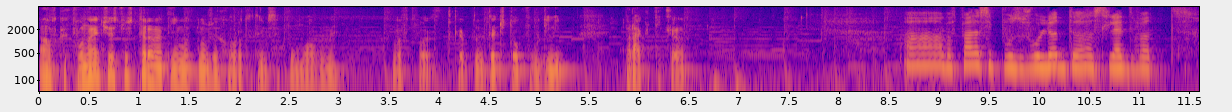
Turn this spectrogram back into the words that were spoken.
А от какво най-често страдат и имат нужда хората да им се помогне в твоята така, тече толкова години практика? А, в това да си позволят да следват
